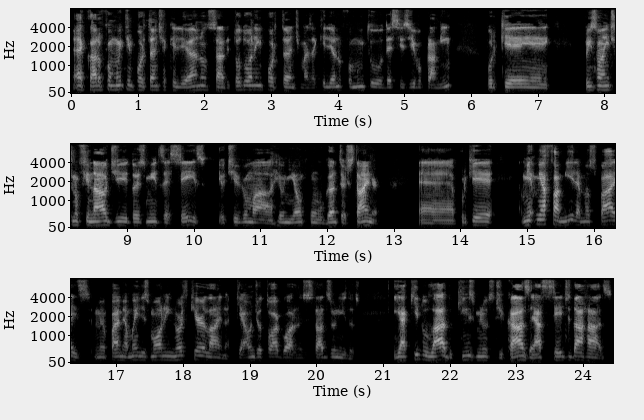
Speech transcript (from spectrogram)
É, claro, foi muito importante aquele ano, sabe? Todo ano é importante, mas aquele ano foi muito decisivo para mim, porque principalmente no final de 2016, eu tive uma reunião com o Gunter Steiner, é, porque minha, minha, família, meus pais, meu pai e minha mãe, eles moram em North Carolina, que é onde eu estou agora, nos Estados Unidos. E aqui do lado, 15 minutos de casa, é a sede da Haas,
